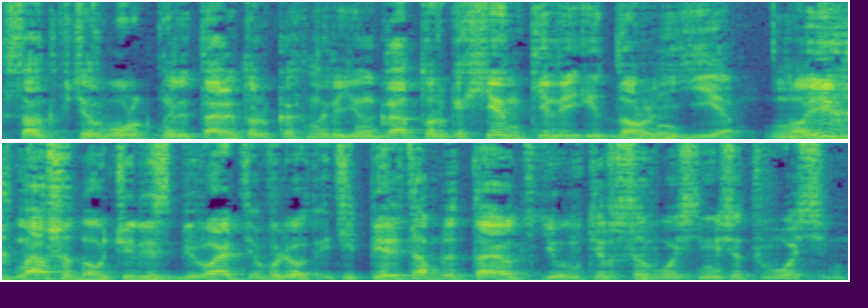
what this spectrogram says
Санкт-Петербург налетали только на Ленинград, только Хенкели и Дорнье. Но их наши научились сбивать в лед. И теперь там летают Юнкерсы 88.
